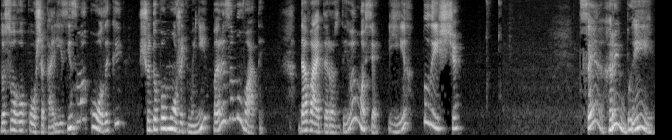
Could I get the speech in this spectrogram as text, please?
до свого кошика різні смаколики, що допоможуть мені перезимувати. Давайте роздивимося їх ближче. Це гриби,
